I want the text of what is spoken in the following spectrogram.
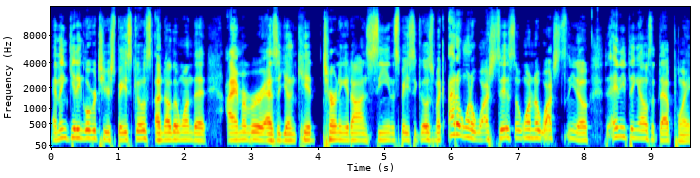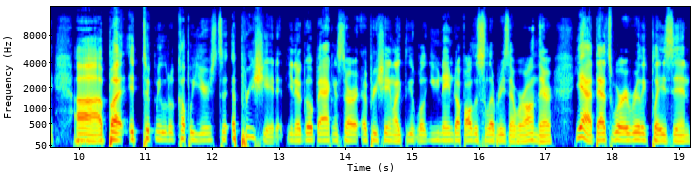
And then getting over to your Space Ghost, another one that I remember as a young kid turning it on, seeing the Space Ghost. I'm like, I don't want to watch this. I want to watch, you know, anything else at that point. Uh, but it took me a little couple years to appreciate it. You know, go back and start appreciating like, the, well, you named off all the celebrities that were on there. Yeah, that's where it really plays in.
